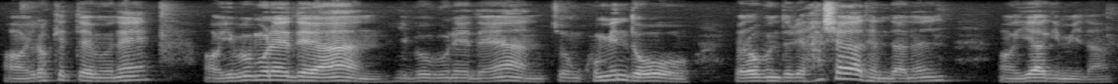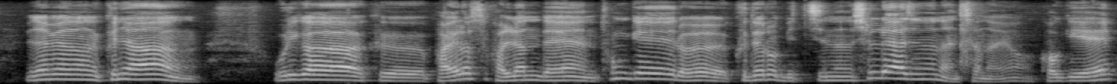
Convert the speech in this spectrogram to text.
어, 이렇기 때문에 어, 이 부분에 대한 이 부분에 대한 좀 고민도 여러분들이 하셔야 된다는 어, 이야기입니다. 왜냐하면 그냥 우리가 그 바이러스 관련된 통계를 그대로 믿지는 신뢰하지는 않잖아요. 거기에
